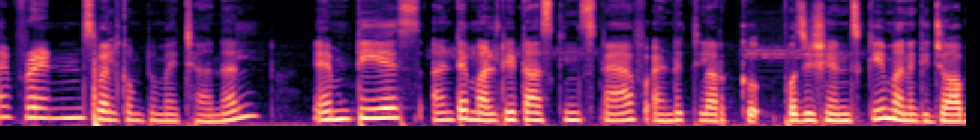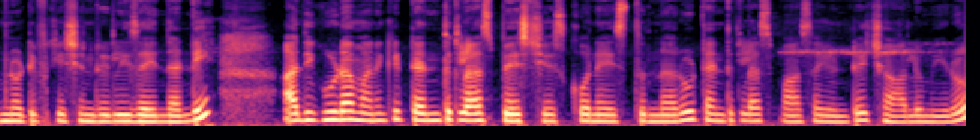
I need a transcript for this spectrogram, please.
Hi friends welcome to my channel MTS అంటే multi tasking staff and clerk పొజిషన్స్కి మనకి జాబ్ నోటిఫికేషన్ రిలీజ్ అయిందండి. అది కూడా మనకి టెన్త్ క్లాస్ బేస్ చేసుకొని ఇస్తున్నారు. టెన్త్ క్లాస్ పాస్ అయి ఉంటే చాలు మీరు.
